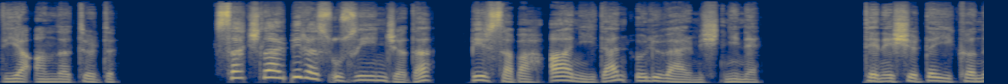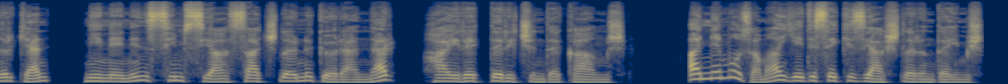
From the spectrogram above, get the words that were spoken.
diye anlatırdı. Saçlar biraz uzayınca da bir sabah aniden ölüvermiş nine. Teneşirde yıkanırken ninenin simsiyah saçlarını görenler hayretler içinde kalmış. Annem o zaman 7-8 yaşlarındaymış.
